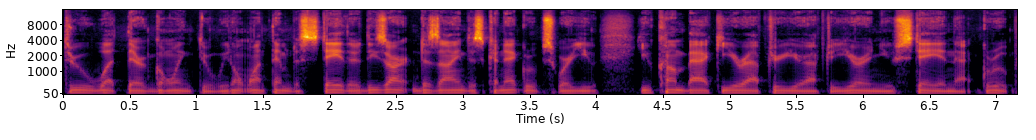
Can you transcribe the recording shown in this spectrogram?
through what they're going through. We don't want them to stay there. These aren't designed as connect groups where you you come back year after year after year and you stay in that group.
